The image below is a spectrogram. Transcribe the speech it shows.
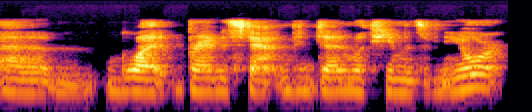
um, what Brandon Stanton had done with Humans of New York.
